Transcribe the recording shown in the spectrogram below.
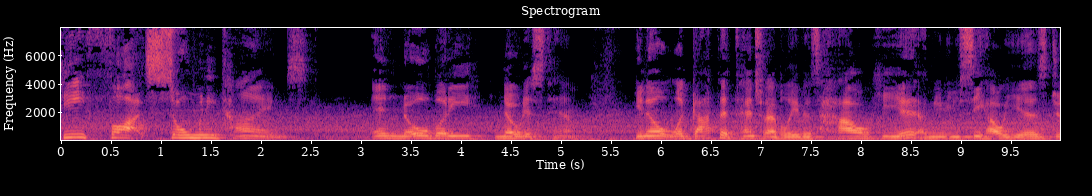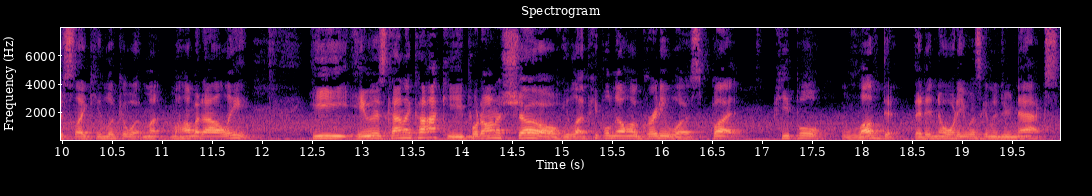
he fought so many times and nobody noticed him. You know, what got the attention, I believe, is how he is. I mean, you see how he is, just like you look at what Muhammad Ali. He, he was kind of cocky. He put on a show. He let people know how great he was, but people loved it. They didn't know what he was going to do next.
